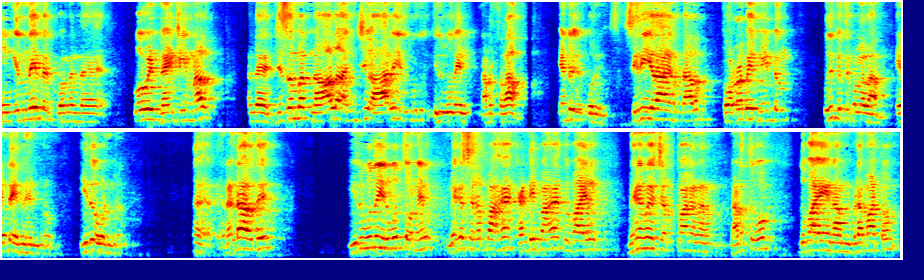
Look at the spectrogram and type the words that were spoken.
நீங்க இந்த கோ- இந்த கோவிட் நைன்டீனால் அந்த டிசம்பர் நாலு அஞ்சு ஆறு இருபது இருபதில் நடத்தலாம் என்று ஒரு சிறியதாக இருந்தாலும் தொடர்பை மீண்டும் புதுப்பித்துக் கொள்ளலாம் என்று எண்ணுகின்றோம். இது ஒன்று. இரண்டாவது இருபது இருபத்தி ஒன்னில் மிக சிறப்பாக கண்டிப்பாக துபாயில் மிக மிக சிறப்பாக நடத்துவோம். துபாயை நாம் விடமாட்டோம்.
